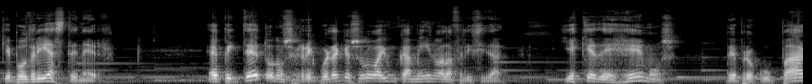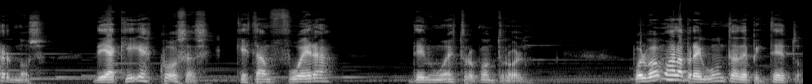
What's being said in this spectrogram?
que podrías tener. Epicteto nos recuerda que solo hay un camino a la felicidad y es que dejemos de preocuparnos de aquellas cosas que están fuera de nuestro control. Volvamos a la pregunta de Epicteto.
